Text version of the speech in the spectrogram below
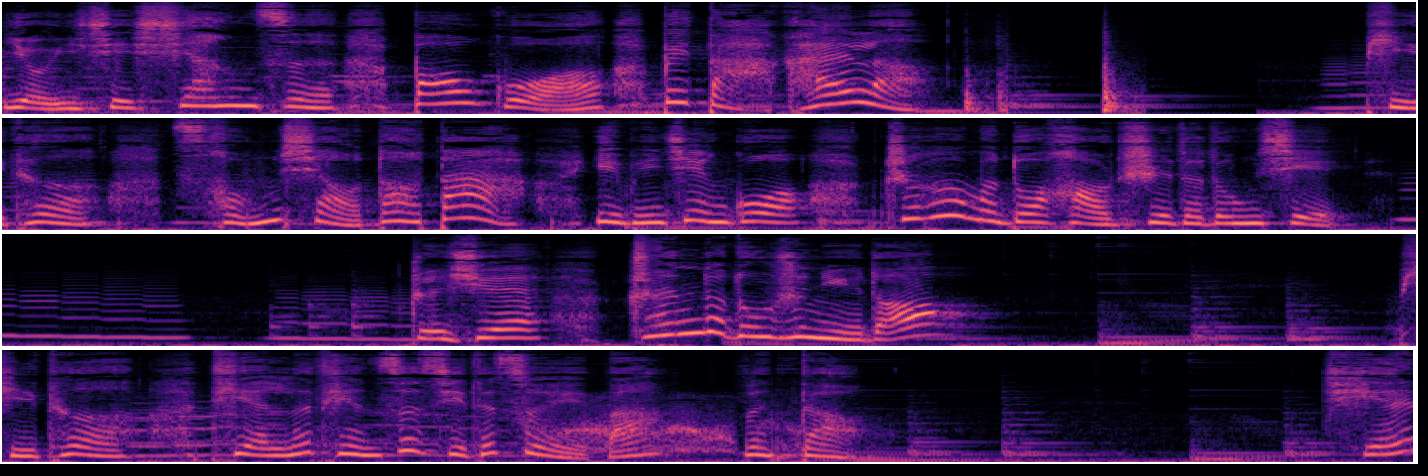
有一些箱子、包果被打开了。皮特从小到大也没见过这么多好吃的东西。这些真的都是你的？皮特舔了舔自己的嘴巴，问道：“千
